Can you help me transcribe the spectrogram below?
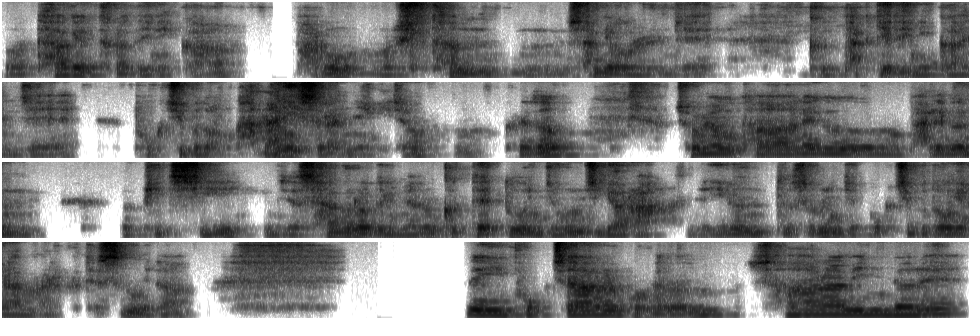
어, 타겟트가 되니까 바로 뭐 실탄 사격을 이제 그 받게 되니까 이제 복지부동 가만히 있으란 얘기죠. 그래서 조명탄의 그 밝은 그 빛이 이제 사그러들면 그때 또 이제 움직여라 이런 뜻으로 이제 복지부동이라는 말을 그때 씁니다. 근데 이 복자를 보면은 사람 인변의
